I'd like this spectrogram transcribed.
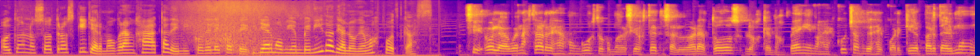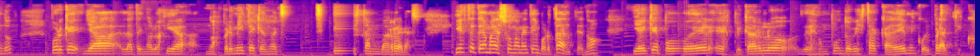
Hoy con nosotros Guillermo Granja, académico del Ecotec. Guillermo, bienvenido a Dialoguemos Podcast. Sí, hola, buenas tardes. Es un gusto, como decía usted, saludar a todos los que nos ven y nos escuchan desde cualquier parte del mundo, porque ya la tecnología nos permite que no existan barreras. Y este tema es sumamente importante, ¿no? Y hay que poder explicarlo desde un punto de vista académico y práctico.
